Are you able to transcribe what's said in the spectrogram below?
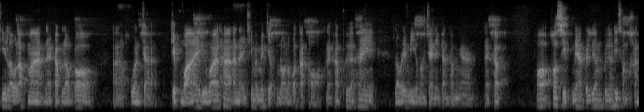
ที่เรารับมานะครับ เราก็ควรจะเก็บไว้หรือว่าถ้าอันไหนที่มันไม่เกี่ยวกับเราเราก็ตัดออกนะครับ เพื่อให้เราได้มีกำลังใจในการทำงานนะครับ เพราะข้อ 10เนี่ยเป็นเรื่องเป็นเรื่องที่สำคัญ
